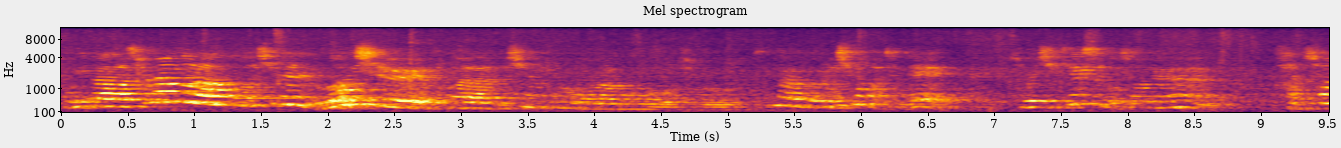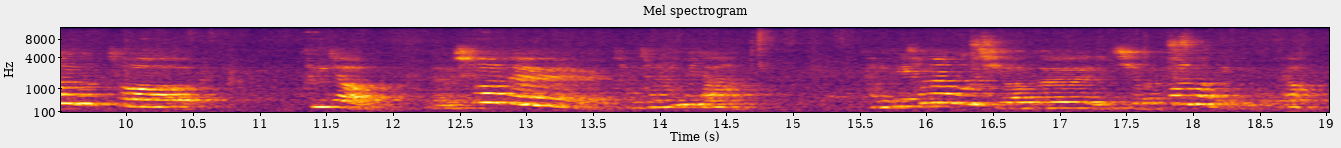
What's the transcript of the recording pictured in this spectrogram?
저희가 선악을 하시는 의왕시를 보관하시는 거라고 좀 생각을 하신 것 같은데 저희 GTX 노선은 가천부터 금정, 그다음에 수원을 정차를 합니다. 경기 서남부 지역은 이 지역을 포함하고 있는 거고요.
